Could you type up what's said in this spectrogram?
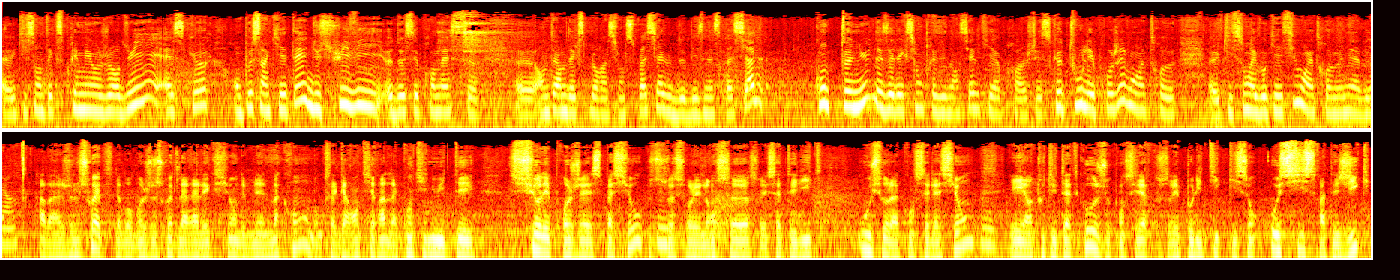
euh, qui sont exprimées aujourd'hui. Est-ce qu'on peut s'inquiéter du suivi de ces promesses en termes d'exploration spatiale ou de business spatial compte tenu des élections présidentielles qui approchent? Est-ce que tous les projets vont être, qui sont évoqués ici vont être menés à bien? Ah ben, Je le souhaite. D'abord, moi, je souhaite la réélection d'Emmanuel Macron. Donc, ça garantira de la continuité sur les projets spatiaux, que ce hmm. soit sur les lanceurs, sur les satellites ou sur la constellation. Mm. Et en tout état de cause, je considère que sur les politiques qui sont aussi stratégiques,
